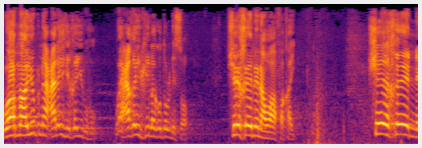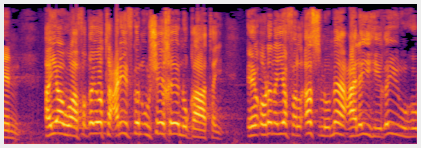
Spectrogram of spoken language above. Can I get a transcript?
waa maa yubna calayhi kayruhu waxa kayrkii lagu dul dhiso. Sheekheenina waafaqay. Sheekheenin ayaa waafaqay oo tacriifkan uu sheekheenu qaatay ee odhanaya falaslu maa calayhi kayruhu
